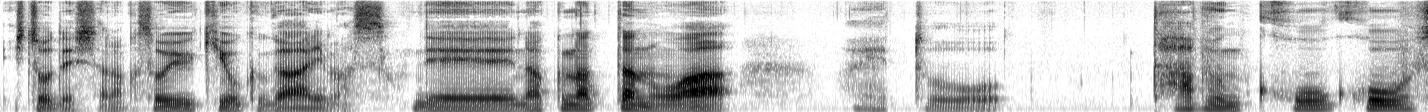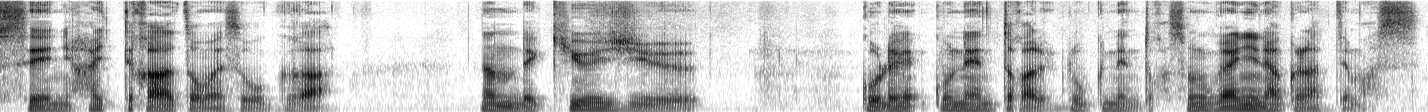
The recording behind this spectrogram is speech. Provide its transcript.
ー、人でしたなんかそういう記憶があります。で亡くなったのはえっ、と多分高校生に入ってからだと思います僕が。なので95年とか6年とかそのぐらいに亡くなってます。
